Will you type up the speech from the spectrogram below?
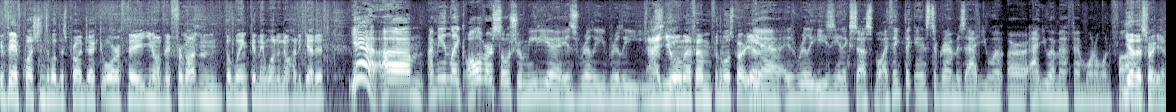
if they have questions about this project, or if they, you know, if they've forgotten the link and they want to know how to get it yeah, um, I mean, like all of our social media is really, really easy. at UMFM for the most part? Yeah. Yeah, it's really easy and accessible. I think the Instagram is at um or at UMFM one zero one five. Yeah, that's right. Yeah,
